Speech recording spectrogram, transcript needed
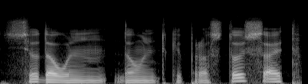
Все довольно, довольно-таки простой сайт.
